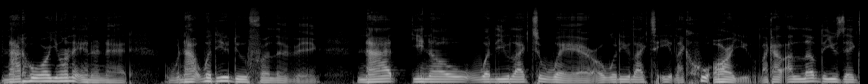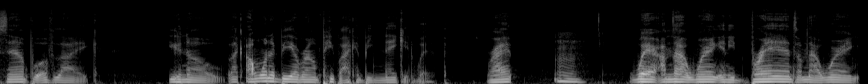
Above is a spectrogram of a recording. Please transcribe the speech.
Not who are you on the internet, not what do you do for a living, not you know what do you like to wear or what do you like to eat? Like who are you? Like i, I love to use the example of like you know like i want to be around people i can be naked with right? Mm. where i'm not wearing any brands i'm not wearing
